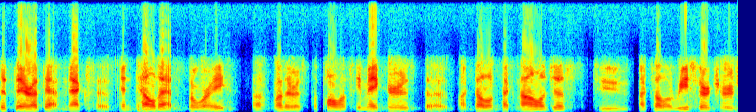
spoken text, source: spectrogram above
sit there at that nexus and tell that story, uh, whether it's the policymakers, the, my fellow technologists, to my fellow researchers,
